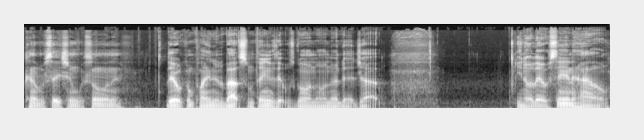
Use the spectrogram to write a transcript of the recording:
conversation with someone, and they were complaining about some things that was going on at that job. You know, they were saying how,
